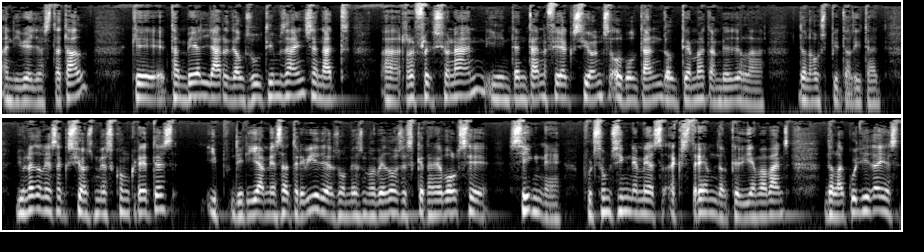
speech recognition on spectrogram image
a nivell estatal, que també al llarg dels últims anys ha anat eh, reflexionant i intentant fer accions al voltant del tema també de l'hospitalitat. I una de les accions més concretes i diria més atrevides o més novedoses, que també vol ser signe, potser un signe més extrem del que diem abans, de l'acollida és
